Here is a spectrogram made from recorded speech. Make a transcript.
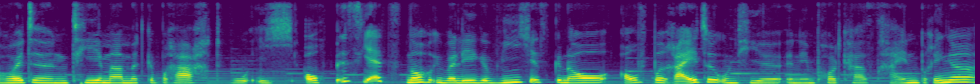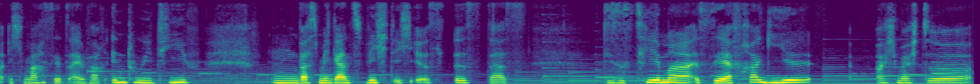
heute ein Thema mitgebracht, wo ich auch bis jetzt noch überlege, wie ich es genau aufbereite und hier in den Podcast reinbringe. Ich mache es jetzt einfach intuitiv. Mm, was mir ganz wichtig ist, ist, dass dieses Thema ist sehr fragil. Ich möchte,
